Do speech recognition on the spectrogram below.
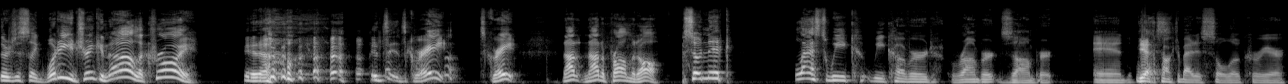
They're just like, "What are you drinking?" Oh, LaCroix. You know, it's it's great. It's great. Not not a problem at all. So Nick, last week we covered Robert Zombert and Yes. talked about his solo career.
